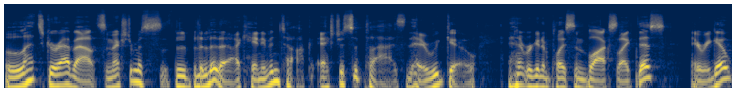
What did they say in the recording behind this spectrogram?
Let's grab out some extra, I can't even talk, extra supplies. There we go. And we're going to place some blocks like this. There we go.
